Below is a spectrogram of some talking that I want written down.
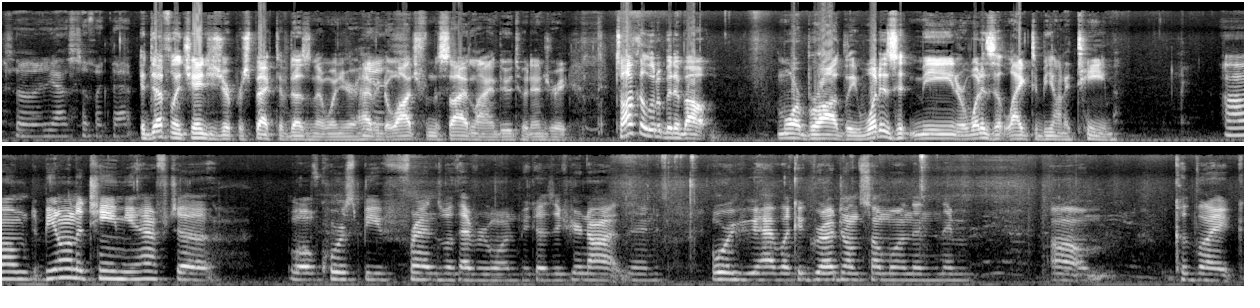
So yeah, stuff like that. It definitely changes your perspective, doesn't it, when you're having yes. to watch from the sideline due to an injury. Talk a little bit about more broadly, what does it mean or what is it like to be on a team? Um, to be on a team, you have to well, of course, be friends with everyone because if you're not, then, or if you have like a grudge on someone, then they, um, could like,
